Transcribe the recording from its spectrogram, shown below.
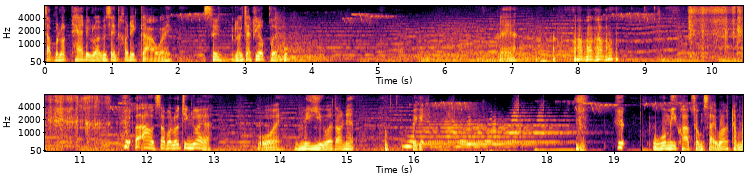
สับปะรดแท้หนึ่งร้อยเปอร์เซ็นต์เขาได้กล่าวไว้ ซึ่งหลังจากที่เราเปิดปุ๊บ ไหนอะอ้าวอ้าวอ้าสับปะรดจริงด้วยอะโอ้ยไม่หิวอะตอนเนี้ยไปแกโอ้มีความสงสัยว่าทำไม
